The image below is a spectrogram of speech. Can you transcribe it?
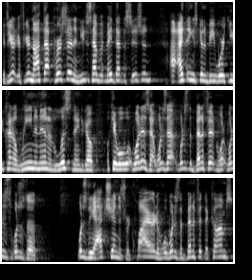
If you're, if you're not that person and you just haven't made that decision, I, I think it's going to be worth you kind of leaning in and listening to go, okay, well, what, what is that? What is that? What is the benefit? And what, what, is, what, is the, what is the action that's required? And what is the benefit that comes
